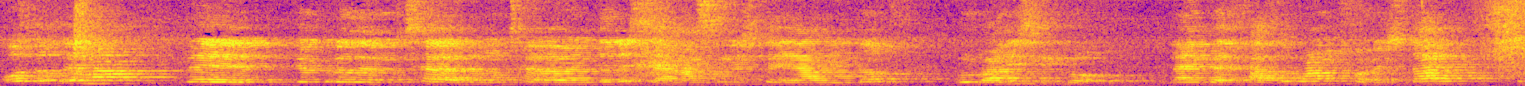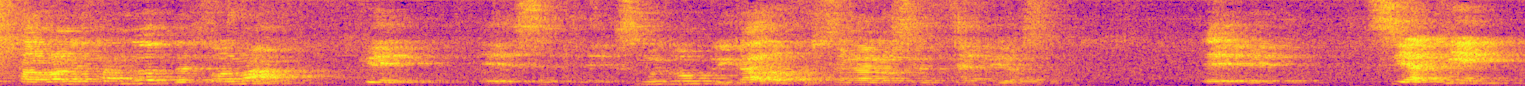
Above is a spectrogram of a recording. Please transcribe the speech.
Otro tema, de, yo creo, de mucho, de interés, y además en este ámbito urbanístico, la interfaz urbano-forestal se está organizando de forma que es, es muy complicado gestionar los incendios. Eh, si aquí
